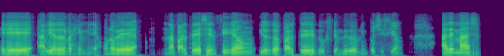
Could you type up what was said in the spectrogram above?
eh, había dos regímenes, uno de una parte de exención y otra parte de deducción de doble imposición. Además,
